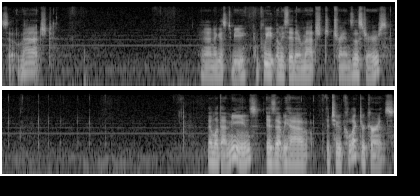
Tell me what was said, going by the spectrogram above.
So matched. And I guess to be complete, let me say they're matched transistors. Then what that means is that we have the two collector currents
